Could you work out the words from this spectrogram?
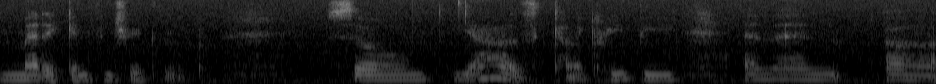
medic infantry group. So yeah, it's kind of creepy. And then uh,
